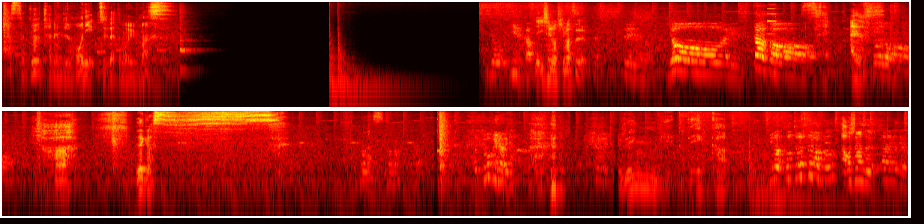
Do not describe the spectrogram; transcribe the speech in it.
早速チャレンジの方に移りたいと思います。いいですか？一緒に押します。せーの。よーいスタート。ありがとうございます。いただきます。レンゲでか。今こっち押してます？あ押します。あありがとう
